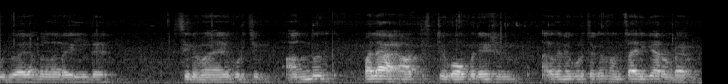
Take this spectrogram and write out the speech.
ഗുരുവായൂരമ്പല നടയിലിന്റെ സിനിമയെ കുറിച്ചും അന്ന് പല ആർട്ടിസ്റ്റ് കോമ്പിനേഷൻ അതിനെക്കുറിച്ചൊക്കെ സംസാരിക്കാറുണ്ടായിരുന്നു.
